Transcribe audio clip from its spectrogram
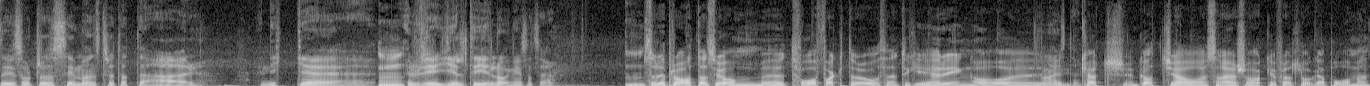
Det är svårt att se mönstret att det är en icke Mm. re- giltig inloggning så att säga. Mm, så det pratas ju om eh, tvåfaktor autentikering och eh, Ja, catch, gotcha och sådana här saker för att logga på. Men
